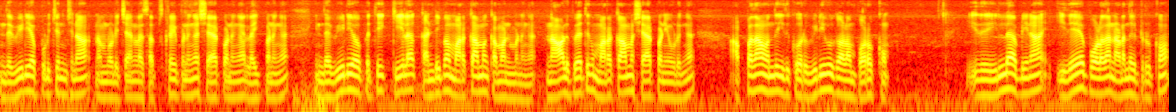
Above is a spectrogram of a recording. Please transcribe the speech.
இந்த வீடியோ பிடிச்சிருந்துச்சின்னா நம்மளுடைய சேனலை சப்ஸ்கிரைப் பண்ணுங்கள் ஷேர் பண்ணுங்கள் லைக் பண்ணுங்கள் இந்த வீடியோவை பற்றி கீழே கண்டிப்பாக மறக்காமல் கமெண்ட் பண்ணுங்கள் நாலு பேர்த்துக்கு மறக்காமல் ஷேர் பண்ணி விடுங்க. அப்போ தான் வந்து இதுக்கு ஒரு விடிவு காலம் பிறக்கும். இது இல்லை அப்படின்னா இதே போல் தான் நடந்துகிட்டு இருக்கோம்.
